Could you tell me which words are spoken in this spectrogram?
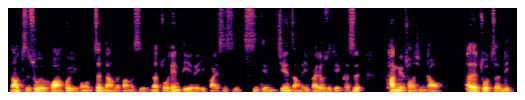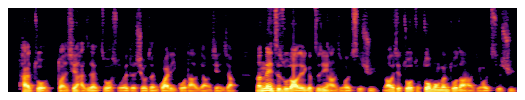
然后指数的话会用震荡的方式。那昨天跌了一百四十四点，今天涨了一百六十点，可是它没有创新高，它在做整理，它在做短线，还是在做所谓的修正乖离过大的这样现象。那内资主导的一个资金行情会持续，然后而且做做梦跟做账行情会持续。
